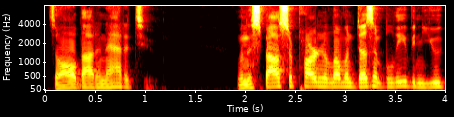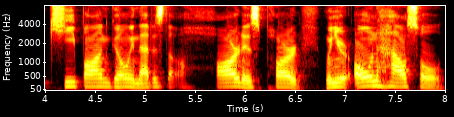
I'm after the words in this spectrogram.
It's all about an attitude. When the spouse or partner, loved one doesn't believe in you, keep on going. That is the hardest part. When your own household,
